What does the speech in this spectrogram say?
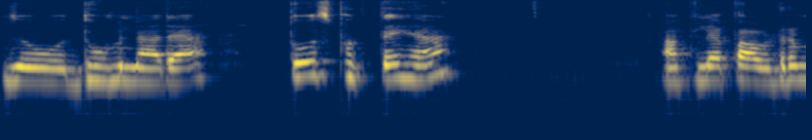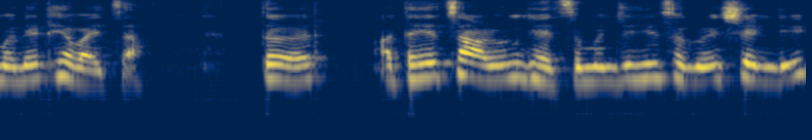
जो धुमणारा तोच फक्त ह्या आपल्या पावडरमध्ये ठेवायचा. तर आता हे चाळून घ्यायचं. म्हणजे हे सगळे शेंडी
